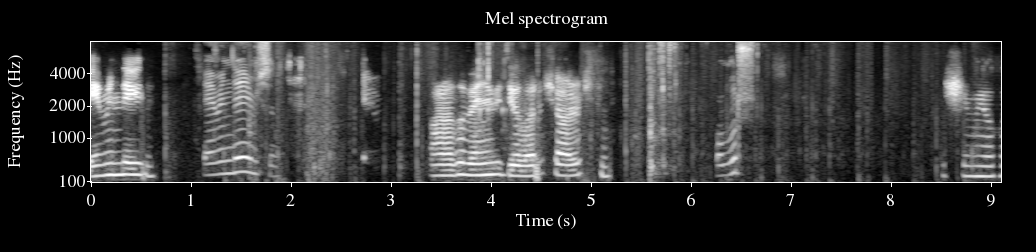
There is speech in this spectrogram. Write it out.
Emin değilim. Emin değil misin? Arada beni videoları çağırırsın. Olur. İşim yok.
